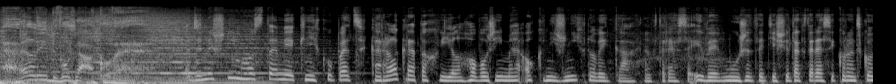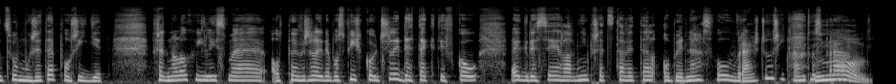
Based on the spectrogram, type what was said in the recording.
Hely Dvořákové. Dnešním hostem je knihkupec Karel Kratochvíl. Hovoříme o knižních novinkách, na které se i vy můžete těšit a které si konec konců můžete pořídit. Před malou chvílí jsme otevřeli, nebo spíš končili detektivkou, kde si hlavní představitel objedná svou vraždu, říkám to správně.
